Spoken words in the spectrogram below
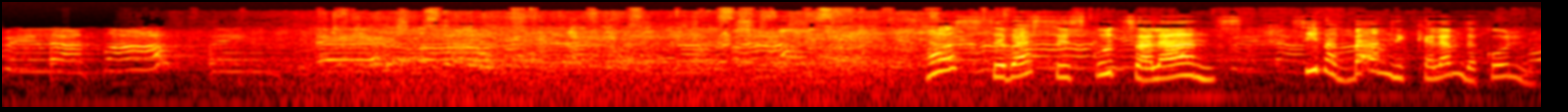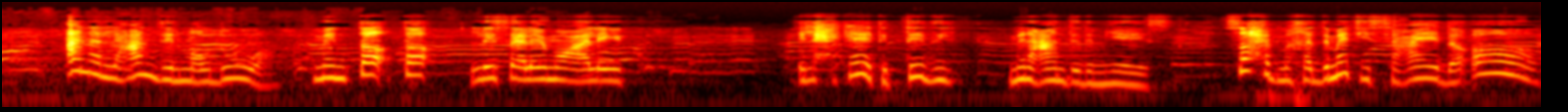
في لطافتي؟ إيه هص بس اسكت سلانس سيبك بقى من الكلام ده كله. أنا اللي عندي الموضوع. من طقطق لسلام عليكم. الحكاية تبتدي من عند دمياس صاحب مخدماتي السعادة. آه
